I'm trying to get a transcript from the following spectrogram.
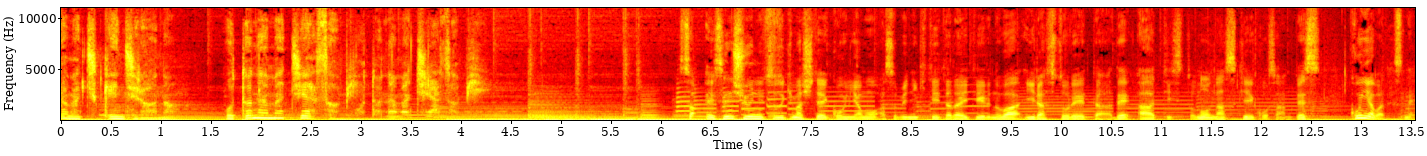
深町健次郎の大人町遊び。大人町遊び。さあ、えー先週に続きまして今夜も遊びに来ていただいているのはイラストレーターでアーティストの那須恵子さんです。今夜はですね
